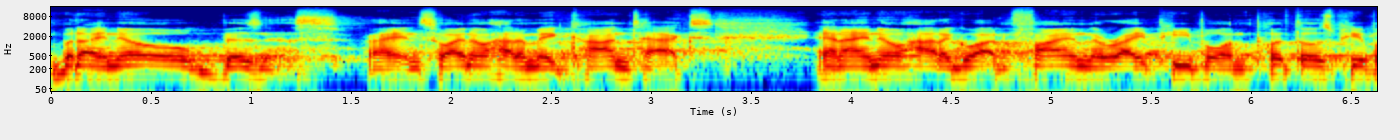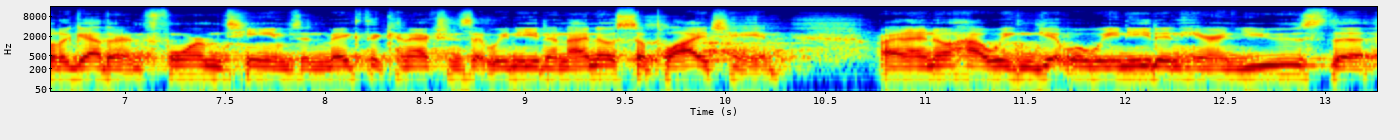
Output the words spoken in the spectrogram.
but I know business, right? And so I know how to make contacts. And I know how to go out and find the right people and put those people together and form teams and make the connections that we need. And I know supply chain, right? I know how we can get what we need in here and use the,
